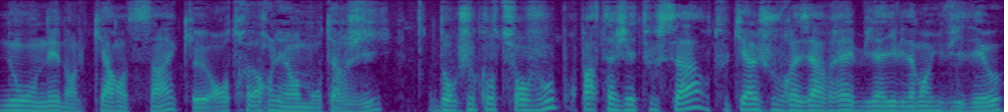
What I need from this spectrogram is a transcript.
Nous, on est dans le 45, entre Orléans et Montargis. Donc je compte sur vous pour partager tout ça. En tout cas, je vous réserverai bien évidemment une vidéo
